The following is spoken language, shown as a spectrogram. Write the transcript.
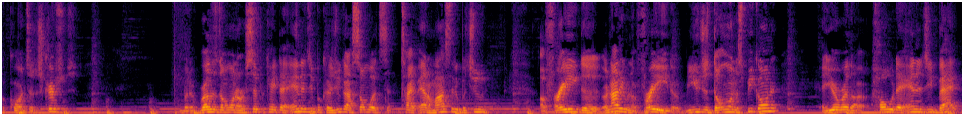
according to the scriptures. But if brothers don't want to reciprocate that energy because you got somewhat type animosity, but you afraid to, or not even afraid, you just don't want to speak on it, and you'd rather hold that energy back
